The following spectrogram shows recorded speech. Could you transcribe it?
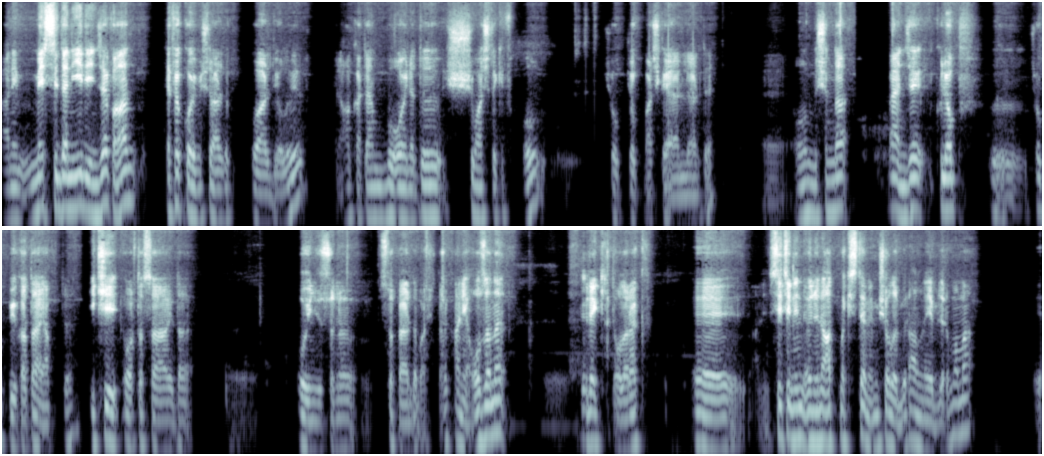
hani Messi'den iyi deyince falan tefe koymuşlardı Guardiola'yı. Yani hakikaten bu oynadığı şu maçtaki futbol çok çok başka yerlerde. E, onun dışında bence Klopp e, çok büyük hata yaptı. İki orta sahada e, oyuncusunu stoperde başlayarak. Hani Ozan'ı direkt olarak e, hani City'nin önüne atmak istememiş olabilir anlayabilirim ama e,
